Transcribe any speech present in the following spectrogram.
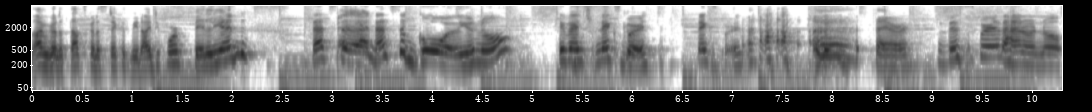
I'm gonna. That's gonna stick with me. 94 billion. That's the that's the goal, you know. Eventually, next birth, next birth. Fair. this birth, I don't know.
